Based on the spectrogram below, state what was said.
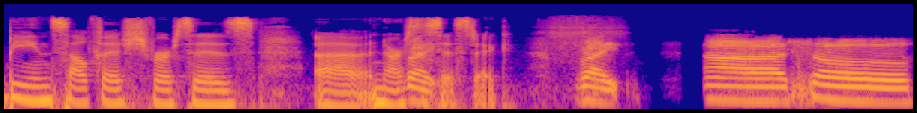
being selfish versus uh, narcissistic. Right. right. Uh, so,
